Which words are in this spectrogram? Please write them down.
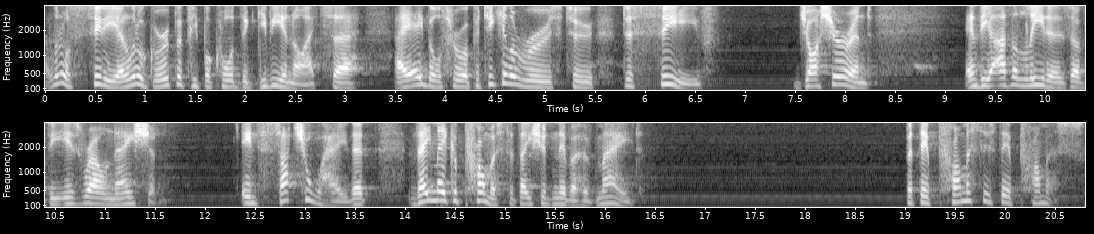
a little city, a little group of people called the Gibeonites uh, able, through a particular ruse, to deceive Joshua and, and the other leaders of the Israel nation. In such a way that they make a promise that they should never have made. But their promise is their promise.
